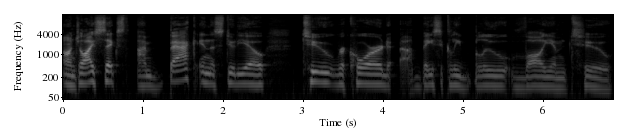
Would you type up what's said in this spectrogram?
on July 6th, I'm back in the studio to record uh, basically Blue Volume 2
